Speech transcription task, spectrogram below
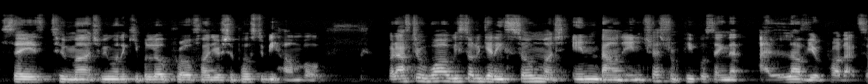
say too much. We want to keep a low profile. You're supposed to be humble. But after a while, we started getting so much inbound interest from people saying that I love your products.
